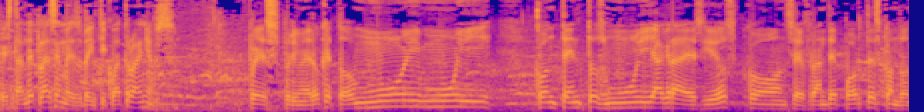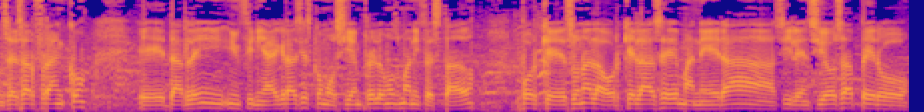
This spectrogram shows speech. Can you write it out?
están de plácemes 24 años. Pues primero que todo muy, muy contentos, muy agradecidos con Cefran Deportes, con don César Franco, eh, darle infinidad de gracias como siempre lo hemos manifestado, porque es una labor que él hace de manera silenciosa, pero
